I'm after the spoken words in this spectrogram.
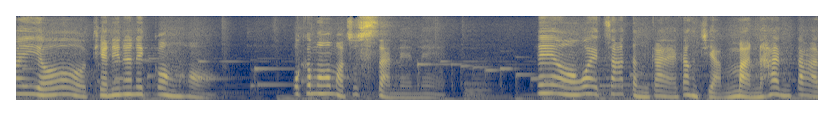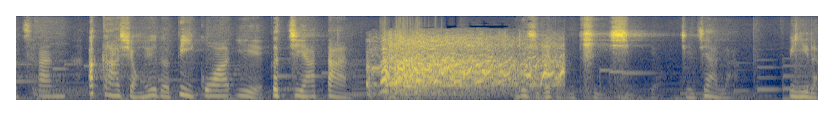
哎呦，天天在那讲吼，我感觉我嘛出散的呢。哎呦，我早顿间来当食满汉大餐，啊加上迄个地瓜叶，搁加蛋，你是要甲人气死哟！真正人逼人，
